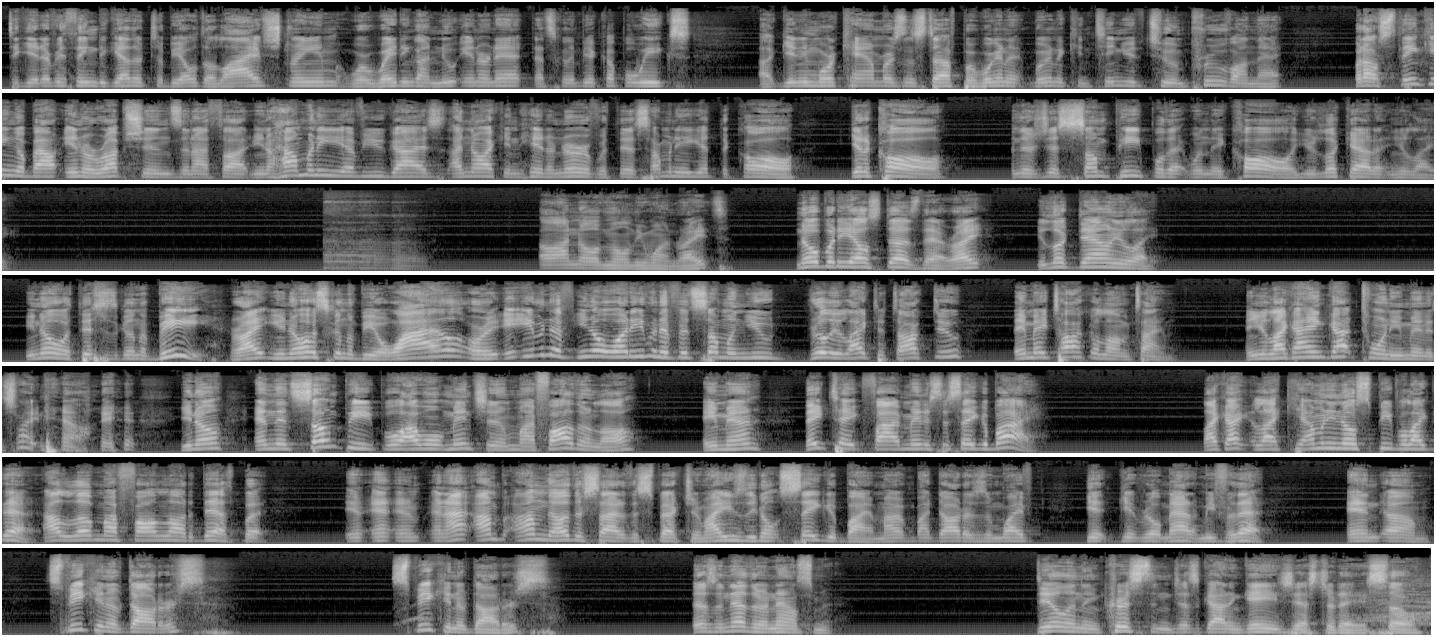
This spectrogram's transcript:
to get everything together to be able to live stream. We're waiting on new internet. That's going to be a couple weeks. Uh, getting more cameras and stuff, but we're gonna we're gonna continue to improve on that. But I was thinking about interruptions, and I thought, you know, how many of you guys? I know I can hit a nerve with this. How many of you get the call, get a call, and there's just some people that when they call, you look at it and you're like, uh, oh, I know I'm the only one, right? Nobody else does that, right? You look down, you're like, you know what this is going to be, right? You know it's going to be a while, or even if, you know what, even if it's someone you really like to talk to, they may talk a long time. And you're like, I ain't got 20 minutes right now, you know? And then some people, I won't mention my father in law, amen, they take five minutes to say goodbye. Like, I, like how many knows people like that? I love my father in law to death, but and, and, and I, am I'm, I'm the other side of the spectrum. I usually don't say goodbye. My, my daughters and wife get, get real mad at me for that. And um, speaking of daughters, speaking of daughters, there's another announcement. Dylan and Kristen just got engaged yesterday, so.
